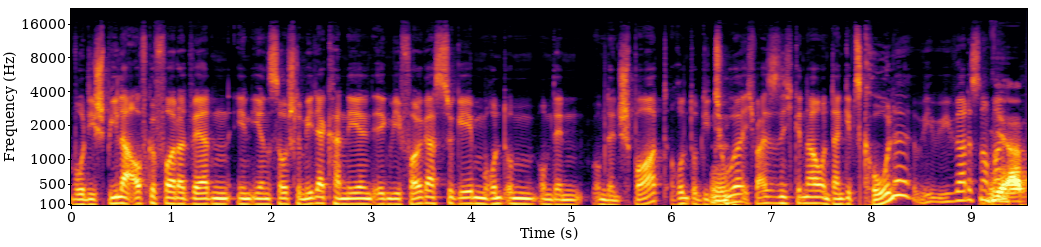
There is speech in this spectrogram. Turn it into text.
wo die Spieler aufgefordert werden, in ihren Social Media Kanälen irgendwie Vollgas zu geben, rund um, um, den, um den Sport, rund um die Tour, ich weiß es nicht genau. Und dann gibt's Kohle? Wie, wie war das nochmal? Ja,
